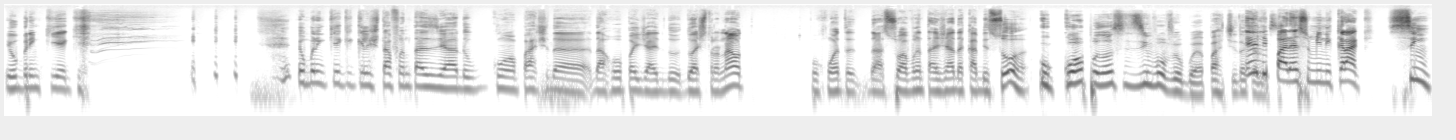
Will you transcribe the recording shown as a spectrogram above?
Eu brinquei aqui. Eu brinquei aqui que ele está fantasiado com a parte da, da roupa já do, do astronauta, por conta da sua avantajada cabeçorra. O corpo não se desenvolveu, boi, a partir da Ele cabeça. parece um mini crack? Sim.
